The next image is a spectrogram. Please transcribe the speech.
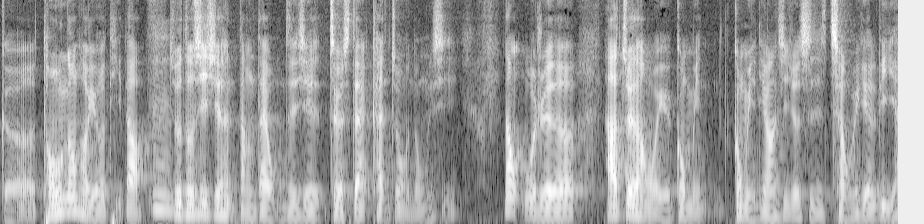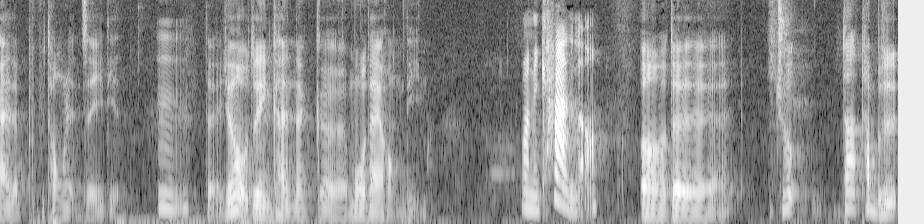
个同婚公投也有提到，嗯就都是一些很当代我们这些这个时代看重的东西。那我觉得他最让我一个共鸣共鸣的地方，其实就是成为一个厉害的普通人这一点。嗯，对，就是我最近看那个《末代皇帝》嘛，哇，你看了哦、哦、对对对，就他他不是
